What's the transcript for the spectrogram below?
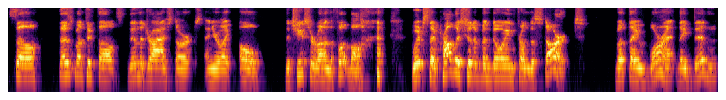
So those are my two thoughts. Then the drive starts, and you're like, oh, the Chiefs are running the football, which they probably should have been doing from the start, but they weren't. They didn't.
